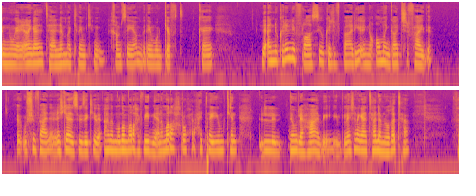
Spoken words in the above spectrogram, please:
إنه يعني أنا قاعدة أتعلمها كذا يمكن خمس أيام بعدين وقفت okay؟ لأنه كل اللي في راسي وكل اللي في بالي إنه oh my God شو الفايدة؟ وش الفائدة ليش قاعدة أسوي زي كذا؟ هذا الموضوع ما راح يفيدني أنا ما راح أروح حتى يمكن للدولة هذه ليش أنا قاعدة أتعلم لغتها؟ ف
